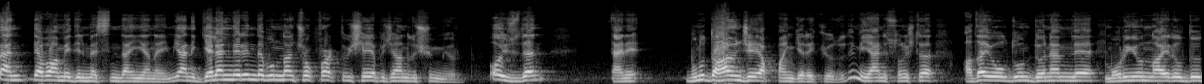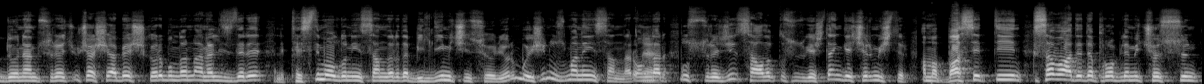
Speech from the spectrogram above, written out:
ben devam edilmesinden yanayım. Yani gelenlerin de bundan çok farklı bir şey yapacağını düşünmüyorum. O yüzden yani bunu daha önce yapman gerekiyordu değil mi? Yani sonuçta aday olduğun dönemle Mourinho'nun ayrıldığı dönem süreç 3 aşağı 5 yukarı bunların analizleri hani teslim olduğun insanları da bildiğim için söylüyorum. Bu işin uzmanı insanlar. Onlar Evet. bu süreci sağlıklı süzgeçten geçirmiştir. Ama bahsettiğin kısa vadede problemi çözsün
